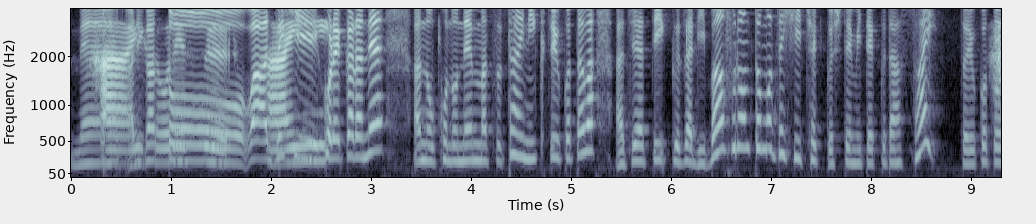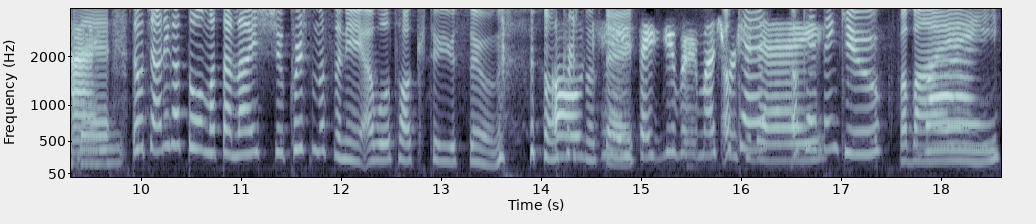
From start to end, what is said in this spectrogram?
ね、はいありがとう。わぜひこれからねあのこの年末タイに行くという方はアジアティック・ザ・リバーフロントもぜひチェックしてみてくださいということで、はいダオちゃんありがとうまた来週クリスマスに I will talk to you soon on Christmas Okay, Day thank you very much for today. okay, thank you. Bye bye. Bye.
